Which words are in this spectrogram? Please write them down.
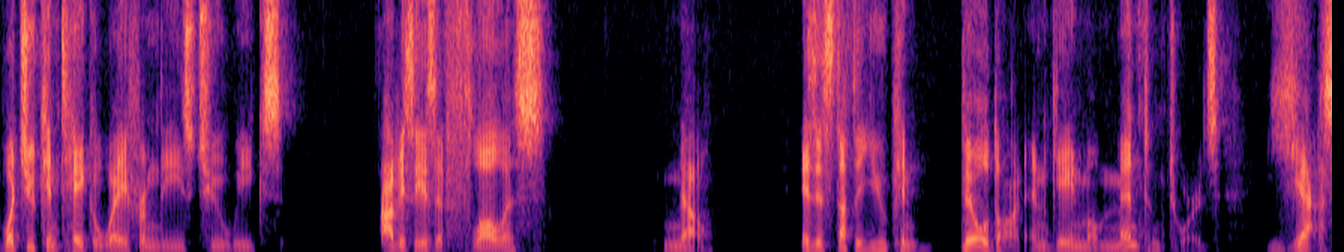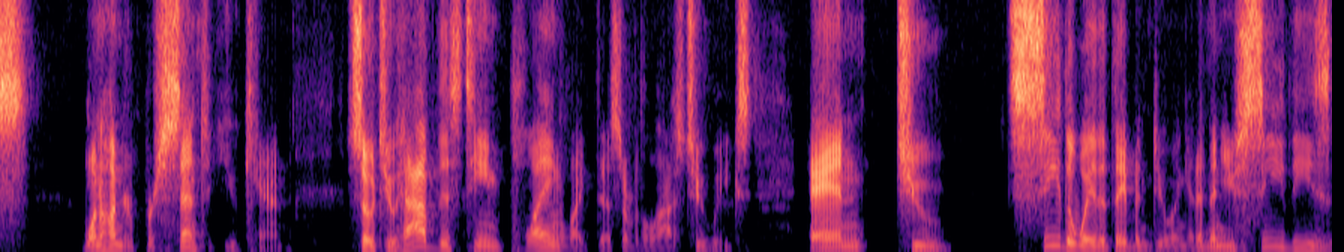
what you can take away from these two weeks obviously is it flawless? No. Is it stuff that you can build on and gain momentum towards? Yes 100% you can. So to have this team playing like this over the last two weeks and to see the way that they've been doing it and then you see these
